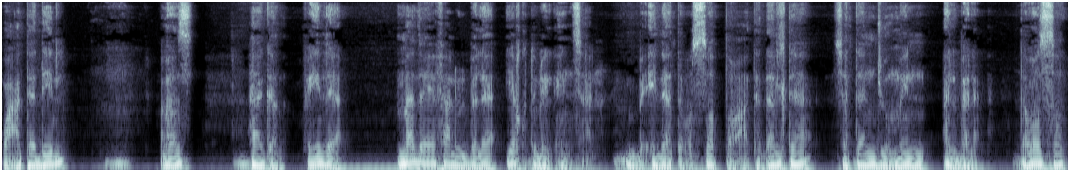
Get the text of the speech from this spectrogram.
واعتدل خلاص؟ هكذا. فإذا ماذا يفعل البلاء؟ يقتل الإنسان. إذا توسطت واعتدلت ستنجو من البلاء. توسط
